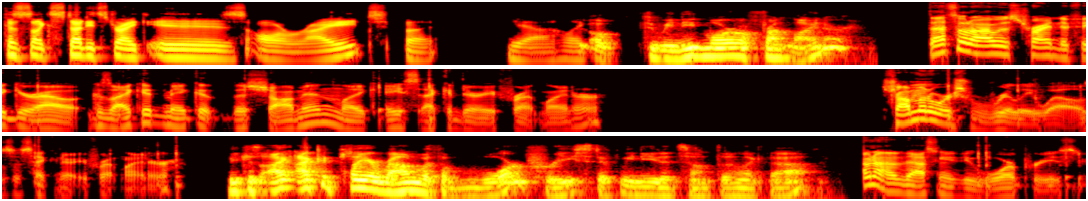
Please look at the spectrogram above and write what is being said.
because like Studied Strike is all right, but yeah, like Oh, do we need more of a frontliner? That's what I was trying to figure out because I could make it the shaman like a secondary frontliner. Shaman works really well as a secondary frontliner. Because I, I could play around with a war priest if we needed something like that. I'm not asking you to do war priest.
